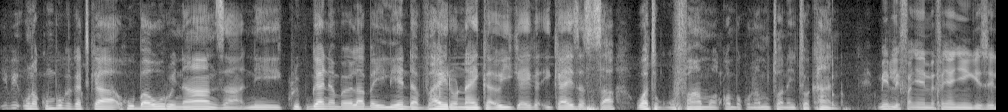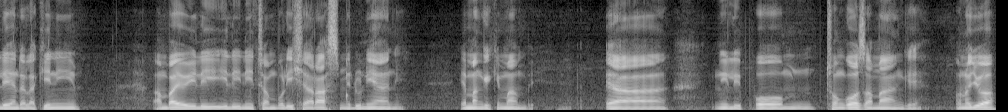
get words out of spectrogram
Hivi unakumbuka katika Huba Huru inaanza ni clip gani ambayo labda ilienda viral na ikaweza ika, ika, ika sasa watu kukufahamu kwamba kuna mtu anaitwa Khan? Mimi nilifanya nimefanya nyingi zilienda, lakini ambayo ili- ilinitambulisha rasmi duniani ya Mange Kimambi ya nilipomtongoza Mange. Unajua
